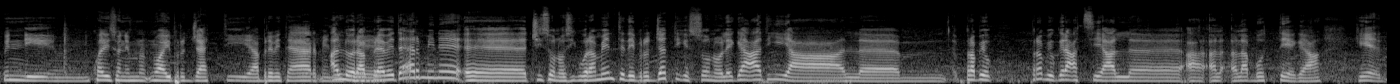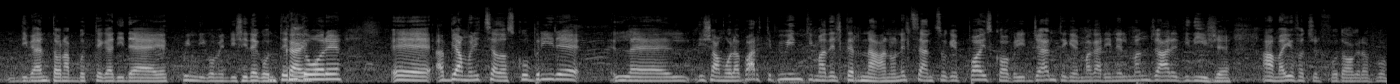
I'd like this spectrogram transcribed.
Quindi mh, quali sono i nu- nuovi progetti a breve termine? Allora, a che- breve termine eh, ci sono sicuramente dei progetti che sono legati al ehm, proprio, proprio grazie al- a- alla bottega che diventa una bottega di idee, quindi come dici te contenitore, eh, abbiamo iniziato a scoprire le- diciamo, la parte più intima del Ternano, nel senso che poi scopri gente che magari nel mangiare ti dice ah ma io faccio il fotografo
